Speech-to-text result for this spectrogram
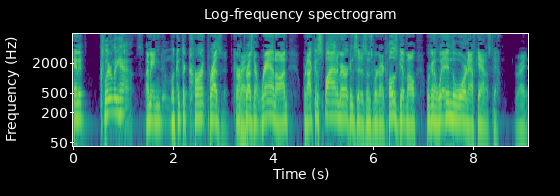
And it clearly has. I mean, look at the current president. The current Right. president ran on, we're not going to spy on American citizens. We're going to close Gitmo. We're going to win the war in Afghanistan. Right.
